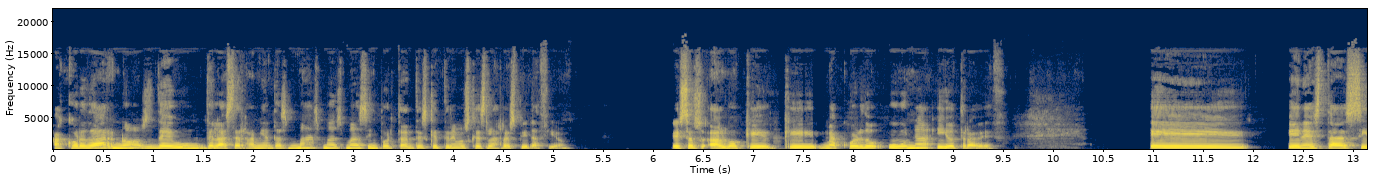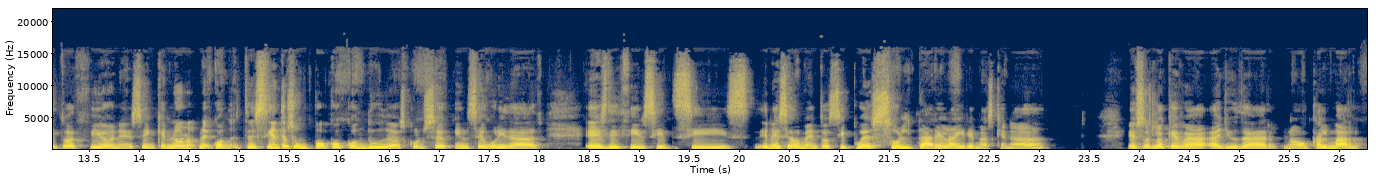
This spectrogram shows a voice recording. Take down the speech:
acordarnos de, un, de las herramientas más, más, más importantes que tenemos, que es la respiración. Eso es algo que, me acuerdo una y otra vez. Eh, en estas situaciones en que no, cuando te sientes un poco con dudas, con inseguridad, es decir, si, si, en ese momento si puedes soltar el aire más que nada, eso es lo que va a ayudar, ¿no? Calmar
